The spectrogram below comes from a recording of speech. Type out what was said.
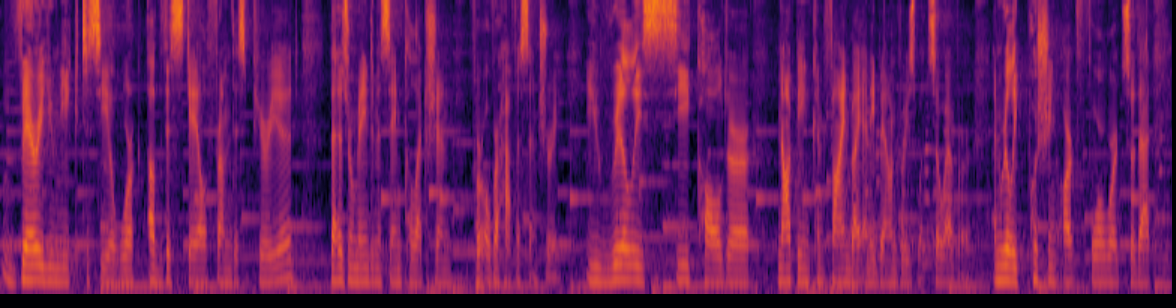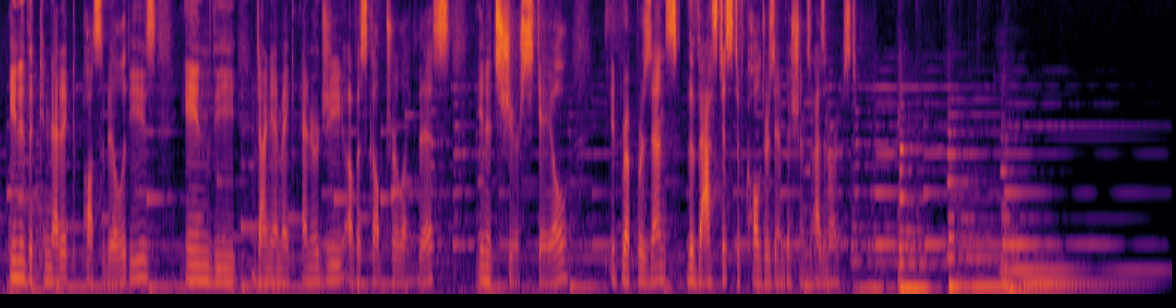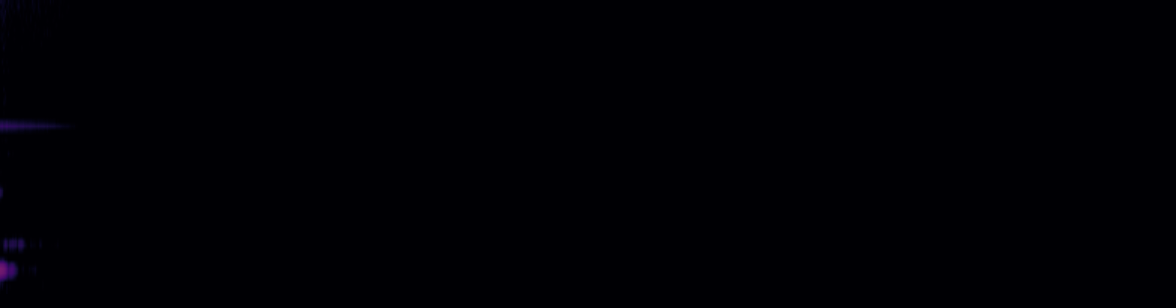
very unique to see a work of this scale from this period that has remained in the same collection for over half a century. You really see Calder not being confined by any boundaries whatsoever and really pushing art forward so that in the kinetic possibilities, in the dynamic energy of a sculpture like this, in its sheer scale, it represents the vastest of Calder's ambitions as an artist.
